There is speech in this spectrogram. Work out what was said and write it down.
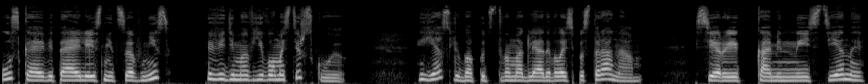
узкая витая лестница вниз, видимо, в его мастерскую. Я с любопытством оглядывалась по сторонам. Серые каменные стены,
